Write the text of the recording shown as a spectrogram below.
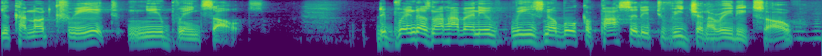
you cannot create new brain cells. The brain does not have any reasonable capacity to regenerate itself. Mm-hmm.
